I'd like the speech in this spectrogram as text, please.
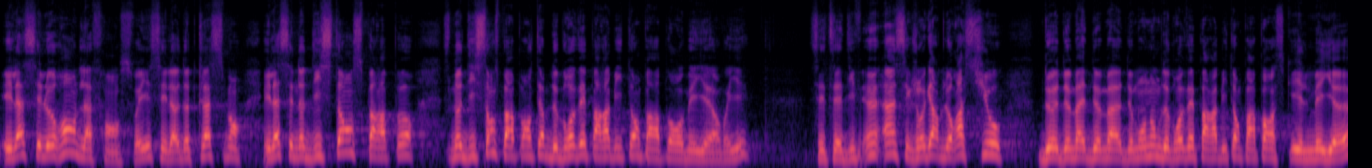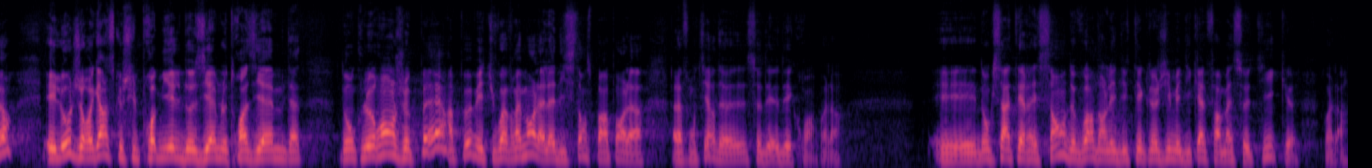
et là, c'est le rang de la France. Vous voyez, c'est notre classement. Et là, c'est notre distance par rapport, notre distance par rapport en termes de brevets par habitant par rapport au meilleur. Vous voyez un, c'est que je regarde le ratio de, mon nombre de brevets par habitant par rapport à ce qui est le meilleur, et l'autre, je regarde ce que je suis le premier, le deuxième, le troisième. Donc le rang, je perds un peu, mais tu vois vraiment la distance par rapport à la, frontière se décroît. Voilà. Et donc c'est intéressant de voir dans les technologies médicales pharmaceutiques. Voilà.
